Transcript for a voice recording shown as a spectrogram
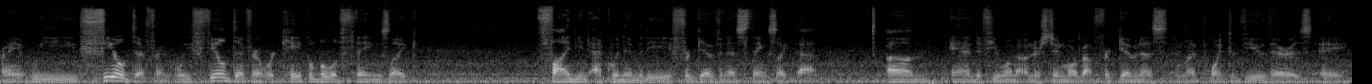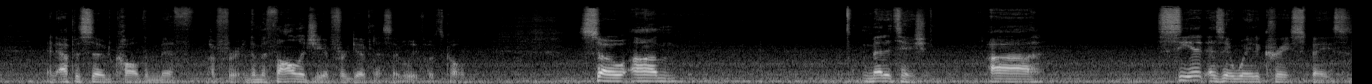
right? We feel different. We feel different. We're capable of things like finding equanimity, forgiveness, things like that. Um, and if you want to understand more about forgiveness and my point of view, there is a an episode called "The Myth of For- the Mythology of Forgiveness," I believe what it's called. So, um, meditation. Uh, see it as a way to create space.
